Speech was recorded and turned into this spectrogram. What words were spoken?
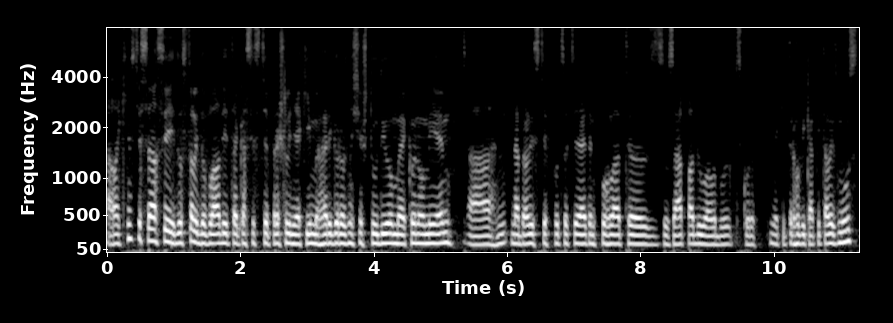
Ale kým ste sa asi dostali do vlády, tak asi ste prešli nejakým rigoroznejším štúdium ekonómie a nabrali ste v podstate aj ten pohľad e, zo západu alebo skôr nejaký trhový kapitalizmus.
